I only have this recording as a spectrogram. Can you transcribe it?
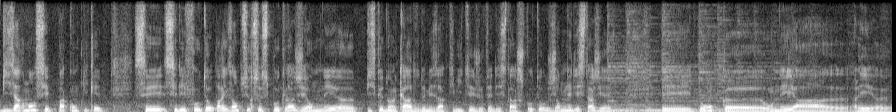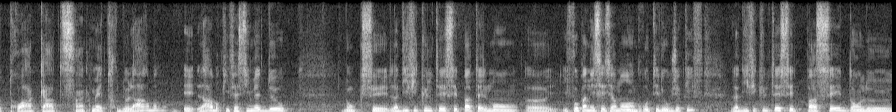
bizarrement, c'est pas compliqué. C'est c'est des photos, par exemple, sur ce spot-là, j'ai emmené, euh, puisque dans le cadre de mes activités, je fais des stages photos, j'ai emmené des stagiaires. Et donc, euh, on est à euh, allez, euh, 3, 4, 5 mètres de l'arbre, et l'arbre qui fait 6 mètres de haut. Donc, c'est la difficulté, c'est pas tellement. euh, il faut pas nécessairement un gros téléobjectif. La difficulté, c'est de passer dans le,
